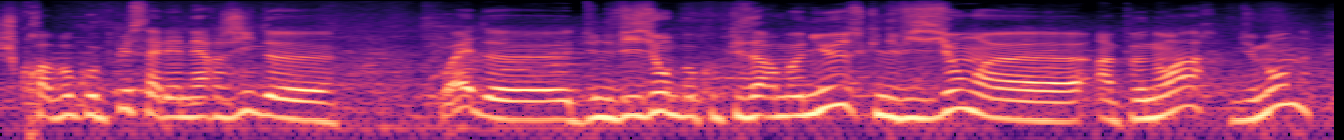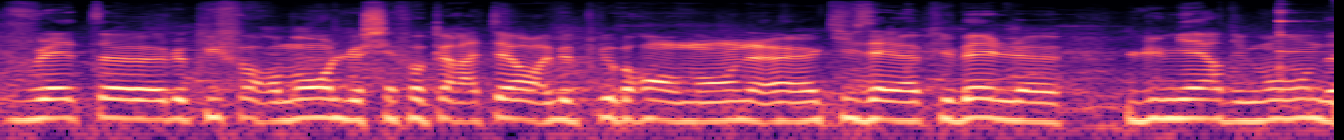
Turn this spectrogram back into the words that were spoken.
je crois beaucoup plus à l'énergie de, ouais, d'une vision beaucoup plus harmonieuse qu'une vision euh, un peu noire du monde. Je voulais être euh, le plus fort au monde, le chef opérateur le plus grand au monde, euh, qui faisait la plus belle lumière du monde.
